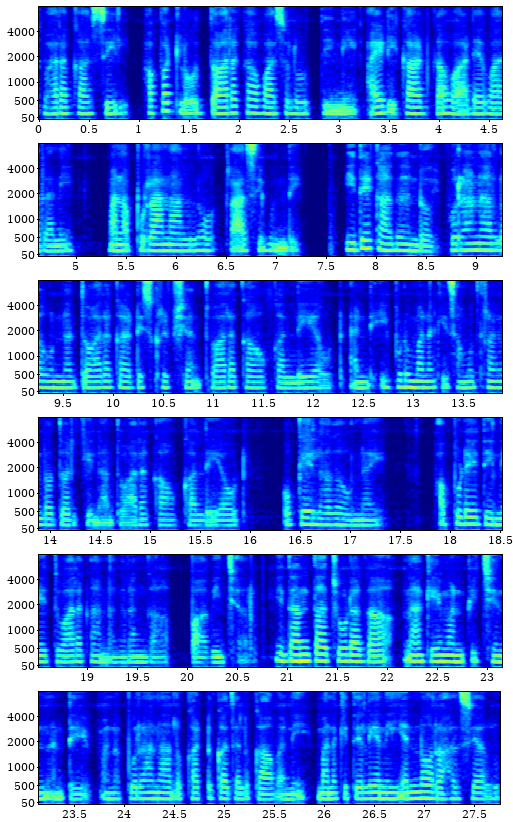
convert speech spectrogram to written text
ద్వారకా సీల్. అప్పట్లో ద్వారకా వాసులు దీన్ని ఐడి కార్డ్గా వాడేవారని మన పురాణాల్లో రాసి ఉంది. ఇదే కాదండో పురాణాల్లో ఉన్న ద్వారకా డిస్క్రిప్షన్ ద్వారకా ఒక లేఅవుట్ అండ్ ఇప్పుడు మనకి సముద్రంలో దొరికిన ద్వారకా ఒక లేఅవుట్ ఒకేలాగా ఉన్నాయి. అప్పుడే దీన్ని ద్వారకా నగరంగా భావించారు. ఇదంతా చూడగా నాకేమనిపించిందంటే మన పురాణాలు కట్టుకథలు కావని మనకి తెలియని ఎన్నో రహస్యాలు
